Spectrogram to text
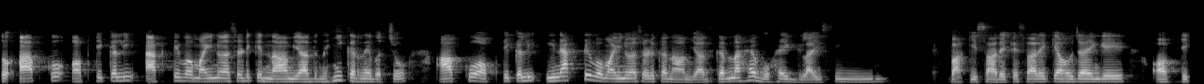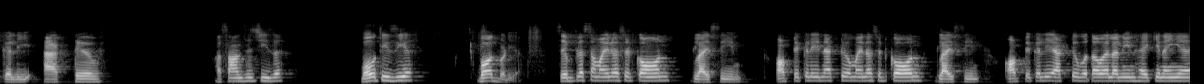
तो आपको ऑप्टिकली एक्टिव अमाइनो एसिड के नाम याद नहीं करने बच्चों, आपको ऑप्टिकली इनएक्टिव अमाइनो एसिड का नाम याद करना है, वो है ग्लाइसिन बाकी सारे के सारे क्या हो जाएँगे? ऑप्टिकली एक्टिव आसान सी चीज़ है। बहुत इजी है, बहुत बढ़िया। सिंपलेस्ट अमाइनो एसिड कौन glycine optically inactive amino acid कौन ग्लाइसिन ऑप्टिकली एक्टिव बताओ एलानिन है कि नहीं है?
